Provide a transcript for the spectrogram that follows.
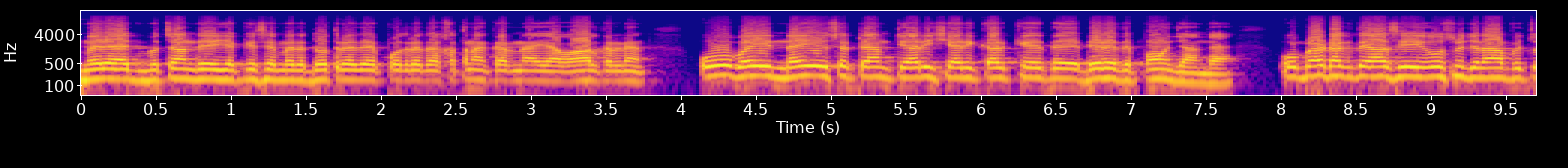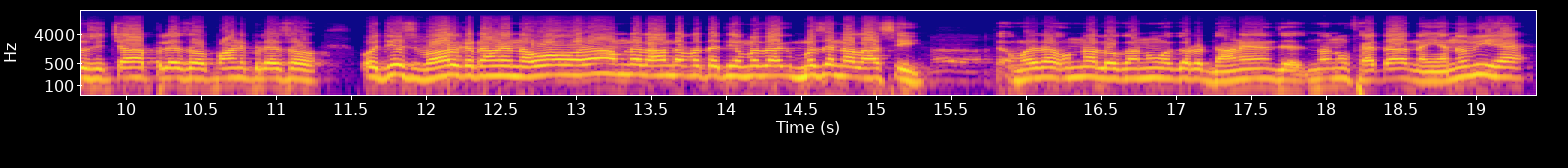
ਮੇਰੇ ਅੱਜ ਬੱਚਾਂ ਦੇ ਜਾਂ ਕਿਸੇ ਮੇਰੇ ਦੋਤਰੇ ਦੇ ਪੋਤਰੇ ਦਾ ਖਤਨਾ ਕਰਨਾ ਹੈ ਜਾਂ ਵਾਲ ਕਰਨਾ ਉਹ ਭਾਈ ਨਹੀਂ, ਉਸ ਟਾਈਮ ਤਿਆਰੀ ਸ਼ਿਆਰੀ ਕਰਕੇ ਤੇ ਡੇਰੇ ਤੇ ਪਹੁੰਚ ਜਾਂਦਾ ਹੈ। ਉਹ ਬੈਠਕ ਤੇ ਆਸੀ ਉਸ ਨੂੰ ਜਨਾਬ ਵੀ ਤੁਸੀਂ ਚਾਹ ਪਿਲੇ ਸੋ, ਪਾਣੀ ਪਿਲੇ ਸੋ। ਉਹ ਜਿਸ ਵਾਲ ਕਟਾਉਣੇ ਨਾ, ਉਹ ਆਰਾਮ ਨਾਲ ਆਂਦਾ ਪਤਾ ਜੀ ਮਜ਼ਾ, ਮਜ਼ੇ ਨਾਲ ਆਸੀ ਤਾਂ ਮਤਲਬ ਉਹਨਾਂ ਲੋਕਾਂ ਨੂੰ ਅਗਰ ਉਹ ਦਾਣੇ ਜੇ ਉਹਨਾਂ ਨੂੰ ਫਾਇਦਾ ਨਹੀਂ ਨੂੰ ਵੀ ਹੈ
